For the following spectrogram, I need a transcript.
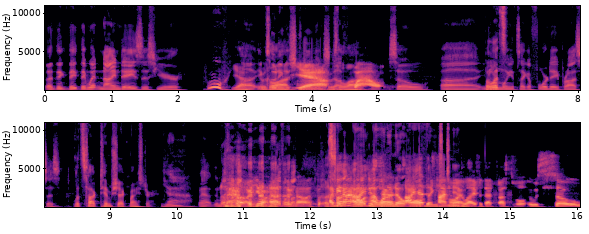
I think they, they went nine days this year, Whew, yeah. uh, it was a including lot. the streaming Yeah. stuff. It was a lot. Wow. So Uh, But normally, it's like a four-day process. Let's talk Tim Shechmeister. Yeah. yeah, enough No, you don't have to. about- No, I mean, I, I I, just wanna know I all had the things time of my life at that festival. It was so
